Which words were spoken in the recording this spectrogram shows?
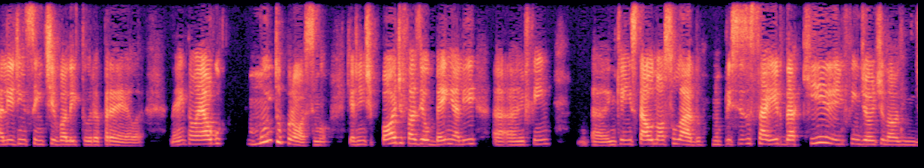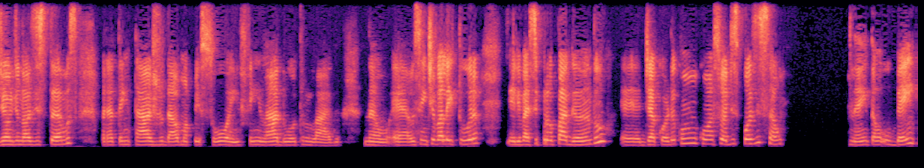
ali de incentivo à leitura para ela. Né? Então, é algo muito próximo, que a gente pode fazer o bem ali, uh, enfim, uh, em quem está ao nosso lado. Não precisa sair daqui, enfim, de onde nós, de onde nós estamos, para tentar ajudar uma pessoa, enfim, lá do outro lado. Não, é, o incentivo à leitura, ele vai se propagando é, de acordo com, com a sua disposição. Né? Então, o bem,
